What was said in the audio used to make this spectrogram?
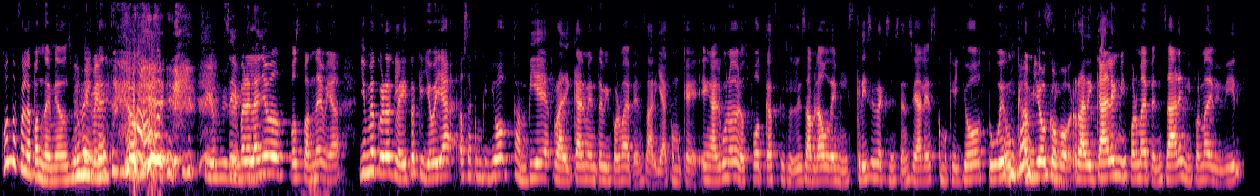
¿Cuándo fue la pandemia? ¿2020? 2020. sí, sí, para el año post pandemia. Yo me acuerdo clarito que yo veía, o sea, como que yo cambié radicalmente mi forma de pensar. Ya, como que en alguno de los podcasts que les he hablado de mis crisis existenciales, como que yo tuve un cambio como radical en mi forma de pensar, en mi forma de vivir.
